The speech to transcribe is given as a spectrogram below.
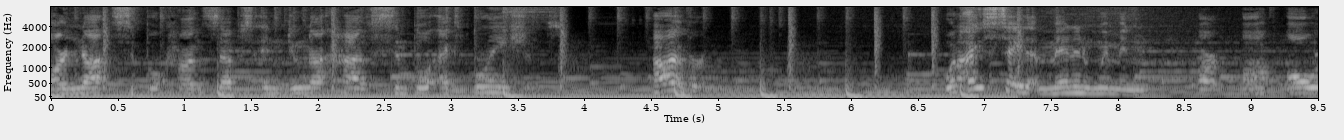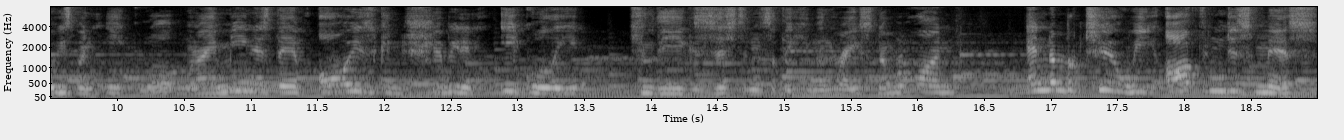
are not simple concepts and do not have simple explanations. However, when I say that men and women are have always been equal, what I mean is they have always contributed equally to the existence of the human race, number one. And number two, we often dismiss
